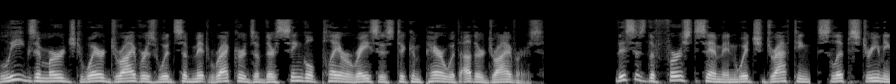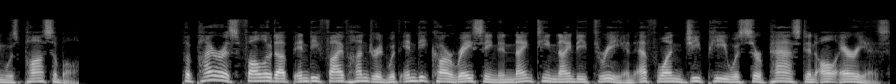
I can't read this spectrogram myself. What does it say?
Leagues emerged where drivers would submit records of their single-player races to compare with other drivers. This is the first sim in which drafting, slip streaming was possible. Papyrus followed up Indy 500 with IndyCar racing in 1993 and F1 GP was surpassed in all areas.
